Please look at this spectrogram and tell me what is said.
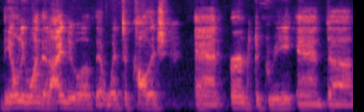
the only one that I knew of that went to college and earned a degree and uh,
